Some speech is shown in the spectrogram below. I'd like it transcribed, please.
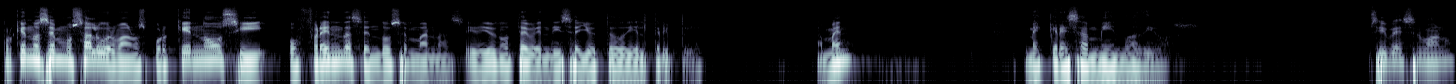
¿Por qué no hacemos algo, hermanos? ¿Por qué no si ofrendas en dos semanas y Dios no te bendice, yo te doy el triple? Amén. Me crees a mí, no a Dios. ¿Sí ves, hermano?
